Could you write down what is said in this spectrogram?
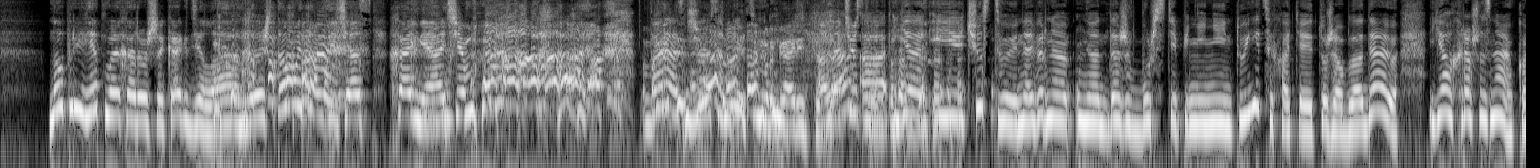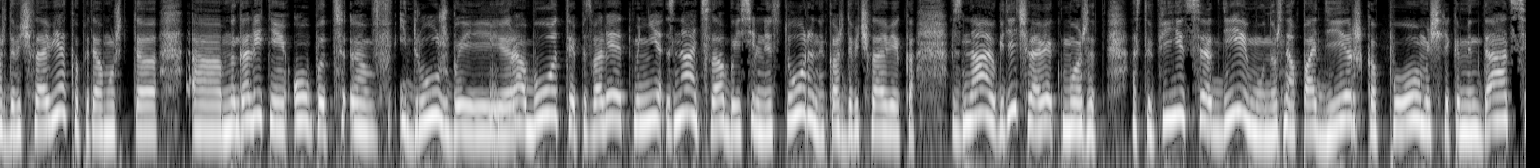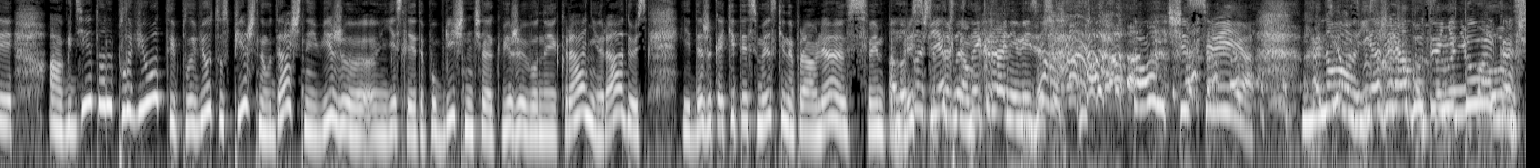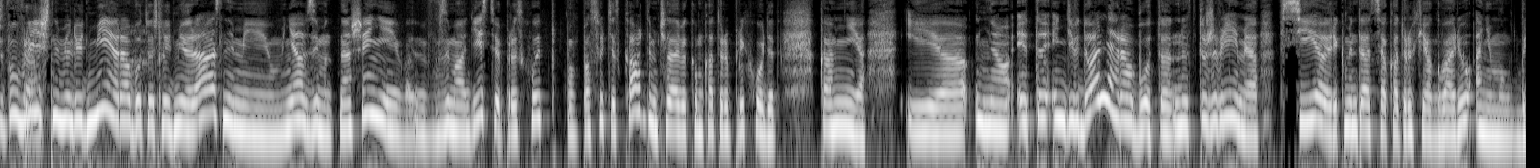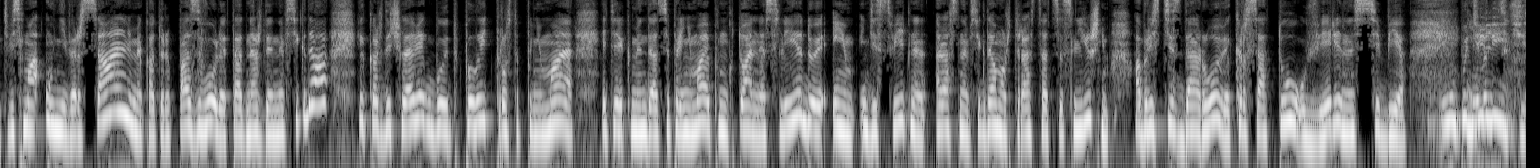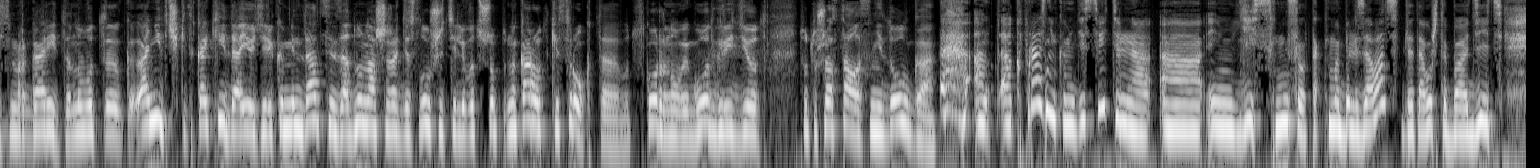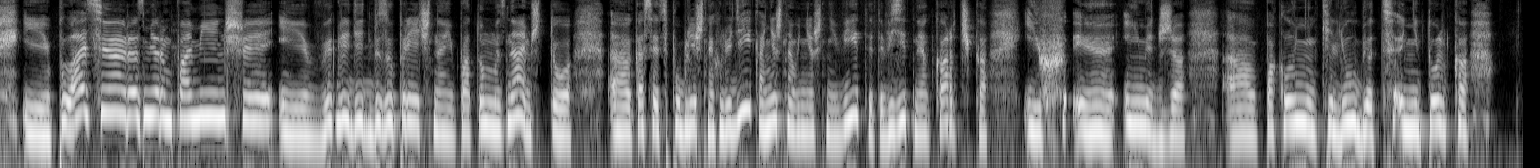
Ну, привет, моя хорошая, как дела? Ну и что мы там сейчас хомячим? Чувствуете, Маргарита, Она чувствует, а, Я и чувствую, наверное, даже в большей степени не интуиции, хотя я тоже обладаю. Я хорошо знаю каждого человека, потому что а, многолетний опыт э, и дружбы, и работы позволяет мне знать слабые и сильные стороны каждого человека. Знаю, где человек может оступиться, где ему нужна поддержка, помощь, рекомендации коммуникации, а где-то он плывет и плывет успешно, удачно, и вижу, если это публичный человек, вижу его на экране, радуюсь, и даже какие-то смс направляю своим там, ну, респектом. Точно, ты на экране видишь. В том числе. Но я же работаю не только с публичными людьми, я работаю с людьми разными, и у меня взаимоотношения, взаимодействие происходит, по сути, с каждым человеком, который приходит ко мне. И э, это индивидуальная работа, но в то же время все рекомендации, о которых я говорю, говорю, они могут быть весьма универсальными, которые позволят однажды и навсегда, и каждый человек будет плыть, просто понимая эти рекомендации, принимая пунктуально, следуя им, и действительно раз и навсегда может расстаться с лишним, обрести здоровье, красоту, уверенность в себе. Ну, поделитесь, вот... Маргарита, ну вот э, Аниточки-то какие даете рекомендации, заодно наши радиослушатели, вот чтобы на короткий срок-то, вот скоро Новый год грядет, тут уж осталось недолго. А, а к праздникам действительно а, есть смысл так мобилизовать одеваться для того, чтобы одеть и платье размером поменьше, и выглядеть безупречно. И потом мы знаем, что э, касается публичных людей, конечно, внешний вид – это визитная карточка их э, имиджа. А поклонники любят не только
